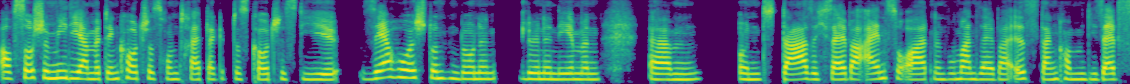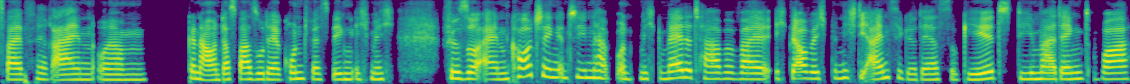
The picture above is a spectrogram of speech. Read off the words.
auf Social Media mit den Coaches rumtreibt, da gibt es Coaches, die sehr hohe Stundenlöhne Löhne nehmen. Ähm, und da sich selber einzuordnen, wo man selber ist, dann kommen die Selbstzweifel rein. Ähm, Genau, und das war so der Grund, weswegen ich mich für so ein Coaching entschieden habe und mich gemeldet habe, weil ich glaube, ich bin nicht die Einzige, der es so geht, die mal denkt, boah,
